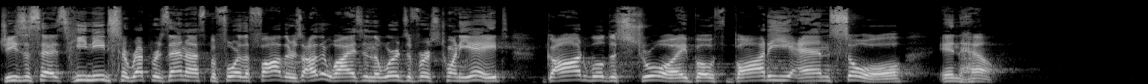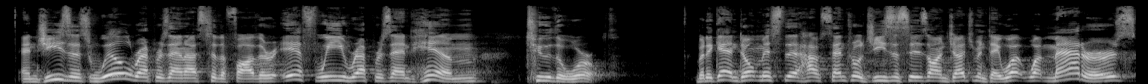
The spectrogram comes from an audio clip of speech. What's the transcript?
Jesus says He needs to represent us before the fathers. Otherwise, in the words of verse 28, God will destroy both body and soul in hell. And Jesus will represent us to the Father if we represent Him to the world. But again, don't miss the, how central Jesus is on Judgment Day. What, what matters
